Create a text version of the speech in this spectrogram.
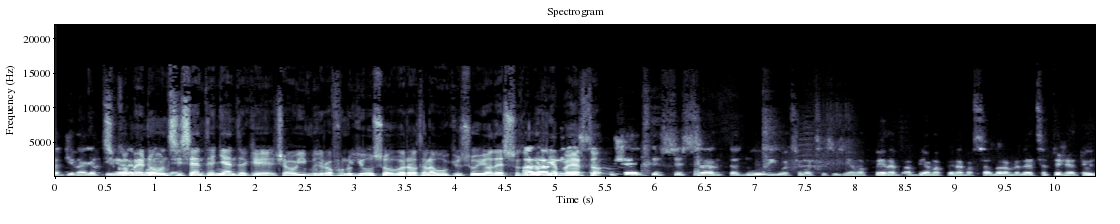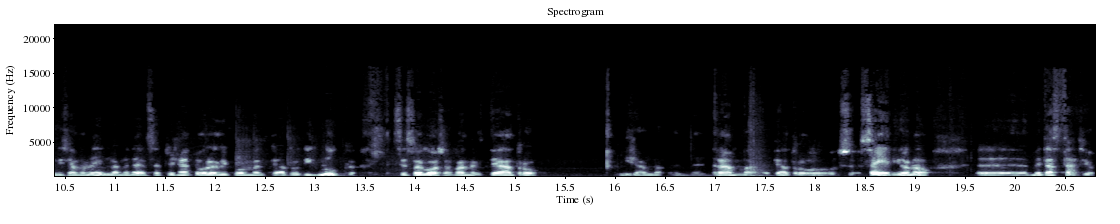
pagina che Siccome non si sente niente che ho il microfono chiuso, però te l'avevo chiuso io, adesso te allora, l'ho riaperto. 762 di conseguenza sì, siamo appena, abbiamo appena passato la metà del 700, quindi siamo nella metà del 700 con la riforma del teatro di Gluck. Stessa cosa fanno il teatro, diciamo, del dramma, il teatro serio, no? Eh, metastasio.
